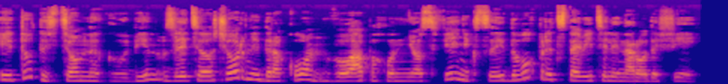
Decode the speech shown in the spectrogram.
И тут из темных глубин взлетел черный дракон, в лапах он нес феникса и двух представителей народа фей.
